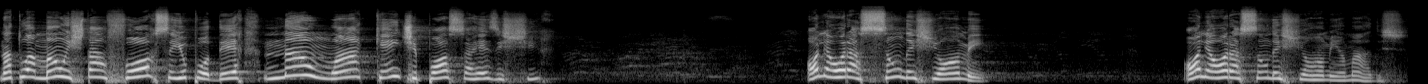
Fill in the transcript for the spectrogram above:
Na tua mão está a força e o poder, não há quem te possa resistir. Olha a oração deste homem. Olha a oração deste homem, amados.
